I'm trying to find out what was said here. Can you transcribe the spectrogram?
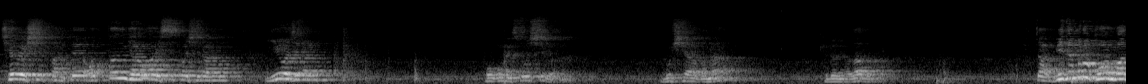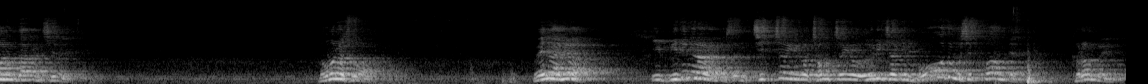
최후의 심판 때 어떤 결과가 있을 것이라는 이어지는 복음의 소식은 무시하거나 귀를 닫아버려요. 자, 믿음으로 구원받는다는 진리. 너무나 좋아. 왜냐하면 이 믿음이라는 것은 지적이고 정적이고 의리적인 모든 것이 포함된 그런 거예요.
